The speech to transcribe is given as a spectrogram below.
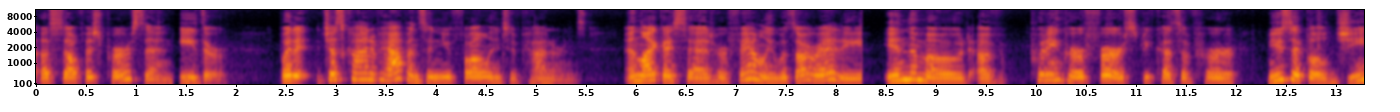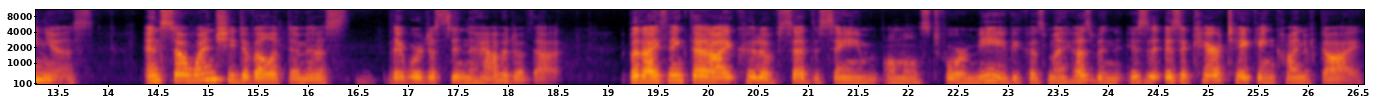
a selfish person either. But it just kind of happens and you fall into patterns. And like I said, her family was already in the mode of putting her first because of her musical genius. And so when she developed MS, they were just in the habit of that. But I think that I could have said the same almost for me because my husband is a, is a caretaking kind of guy.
